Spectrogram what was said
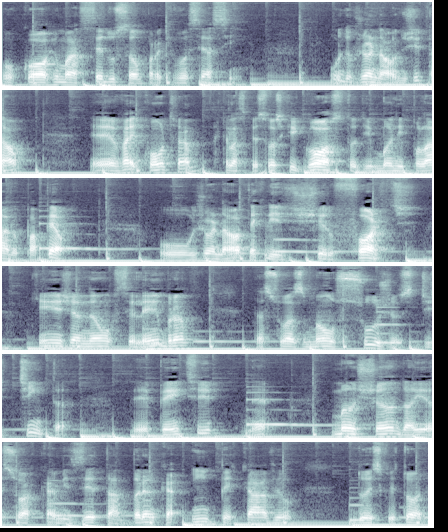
ocorre uma sedução para que você assine. O jornal digital é, vai contra aquelas pessoas que gostam de manipular o papel. O jornal tem aquele cheiro forte. Quem já não se lembra das suas mãos sujas de tinta, de repente, né, manchando aí a sua camiseta branca impecável do escritório?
